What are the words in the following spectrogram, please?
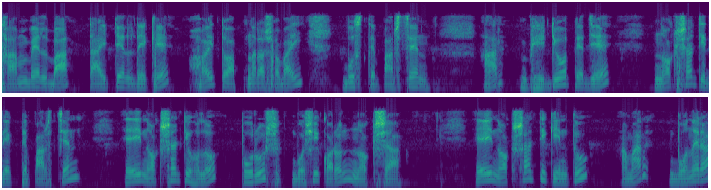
থাম্বনেল বা টাইটেল দেখে হয়তো আপনারা সবাই বুঝতে পারছেন। আর ভিডিওতে যে নকশাটি দেখতে পারছেন, এই নকশাটি হলো পুরুষ বশীকরণ নকশা। এই নকশাটি কিন্তু আমার বোনেরা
